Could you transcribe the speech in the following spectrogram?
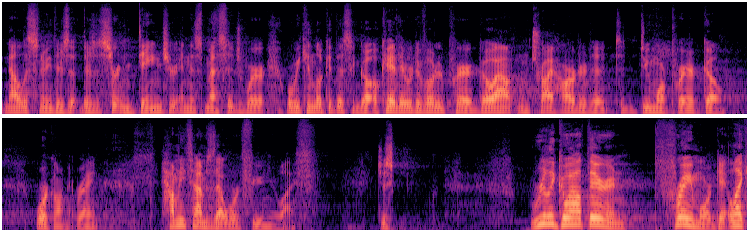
Now, listen to me. There's a, there's a certain danger in this message where, where we can look at this and go, okay, they were devoted to prayer. Go out and try harder to, to do more prayer. Go. Work on it, right? How many times has that worked for you in your life? Just really go out there and pray more. Get, like,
